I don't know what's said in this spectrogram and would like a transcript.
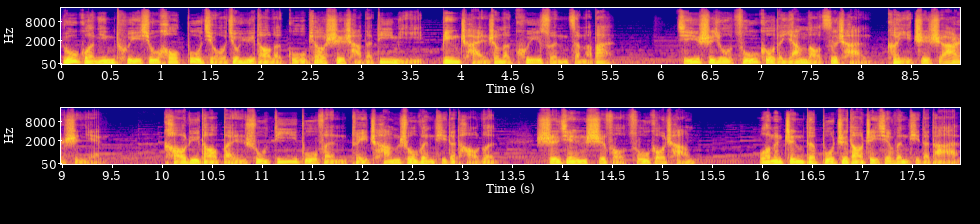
如果您退休后不久就遇到了股票市场的低迷，并产生了亏损，怎么办？即使有足够的养老资产可以支持二十年，考虑到本书第一部分对长寿问题的讨论，时间是否足够长？我们真的不知道这些问题的答案。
